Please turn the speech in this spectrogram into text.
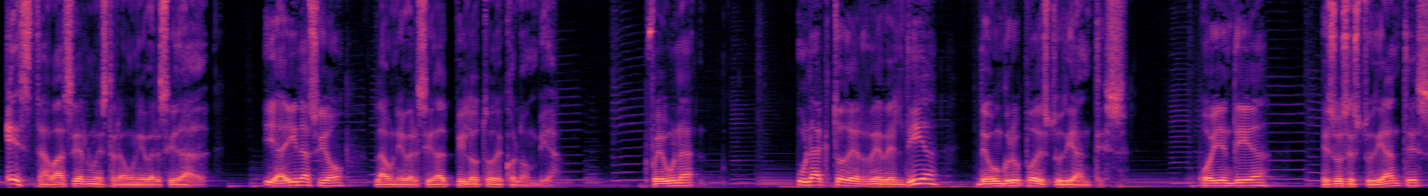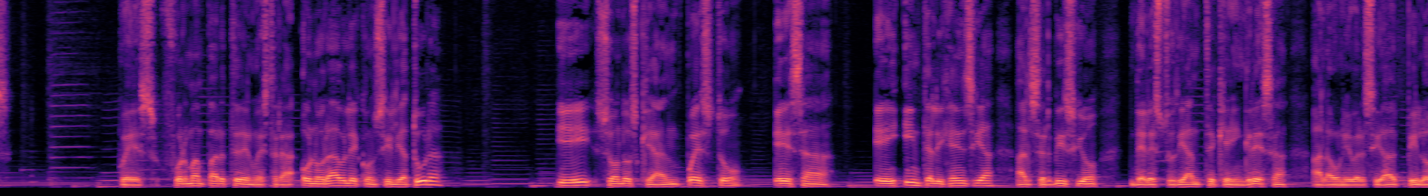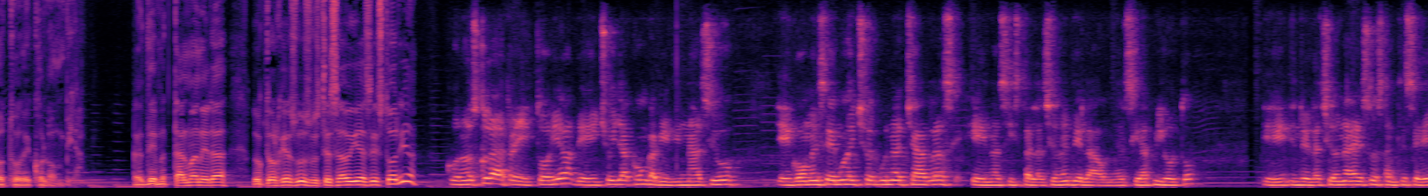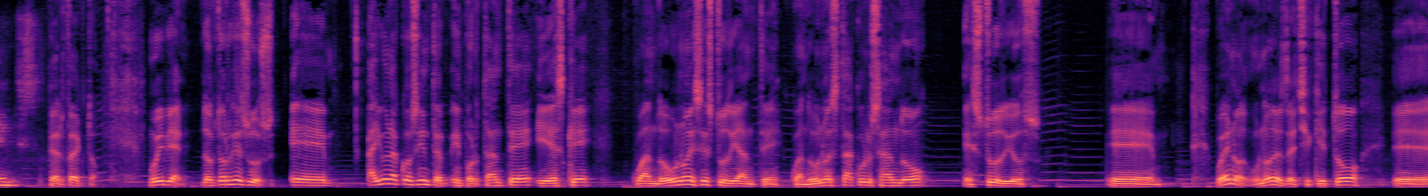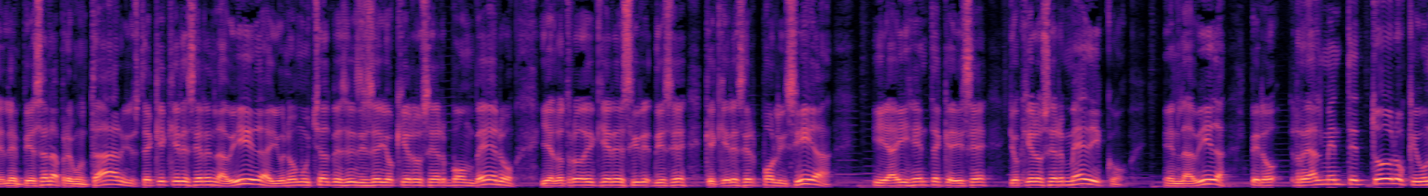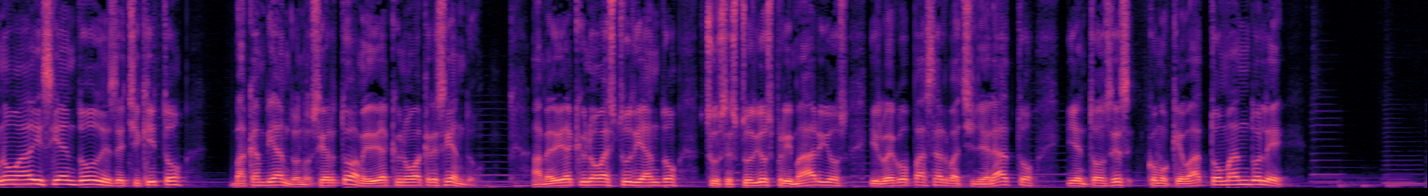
Esta va a ser nuestra universidad. Y ahí nació la Universidad Piloto de Colombia. Fue una, un acto de rebeldía de un grupo de estudiantes. Hoy en día, esos estudiantes, pues, forman parte de nuestra honorable conciliatura y son los que han puesto esa eh, inteligencia al servicio del estudiante que ingresa a la Universidad Piloto de Colombia. De tal manera, doctor Jesús, ¿usted sabía esa historia? Conozco la trayectoria, de hecho ya con Gabriel Ignacio eh, Gómez hemos hecho algunas charlas en las instalaciones de la Universidad Piloto eh, en relación a esos antecedentes. Perfecto. Muy bien, doctor Jesús, hay una cosa importante y es que cuando uno es estudiante, cuando uno está cursando estudios, eh, bueno, uno desde chiquito eh, le empiezan a preguntar, ¿y usted qué quiere ser en la vida? Y uno muchas veces dice, yo quiero ser bombero, y el otro quiere decir, dice que quiere ser policía, y hay gente que dice, yo quiero ser médico en la vida, pero realmente todo lo que uno va diciendo desde chiquito va cambiando, ¿no es cierto? A medida que uno va creciendo a medida que uno va estudiando sus estudios primarios y luego pasa al bachillerato y entonces como que va tomándole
